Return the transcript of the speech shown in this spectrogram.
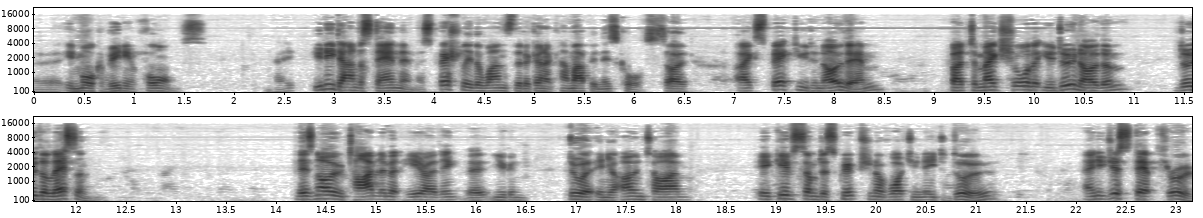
uh, in more convenient forms. Okay? You need to understand them, especially the ones that are going to come up in this course. So I expect you to know them, but to make sure that you do know them, do the lesson. There's no time limit here, I think, that you can do it in your own time. It gives some description of what you need to do, and you just step through.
